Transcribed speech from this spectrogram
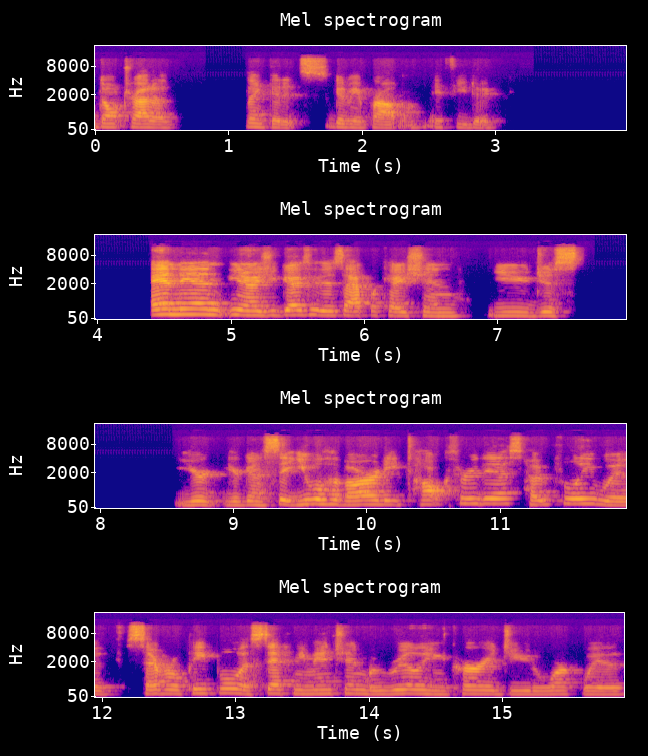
don't try to think that it's going to be a problem if you do. And then, you know, as you go through this application, you just you're you're going to see you will have already talked through this hopefully with several people as Stephanie mentioned we really encourage you to work with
